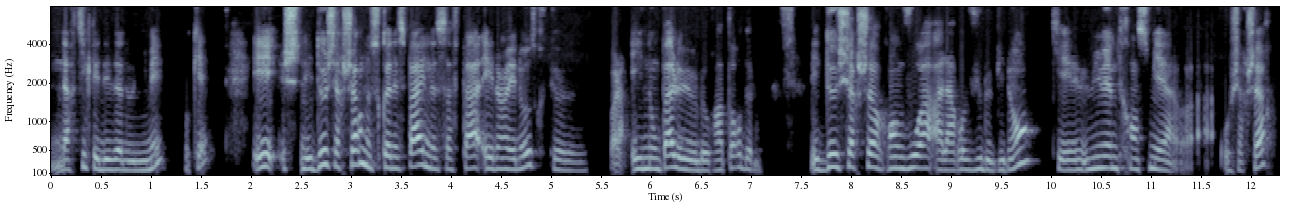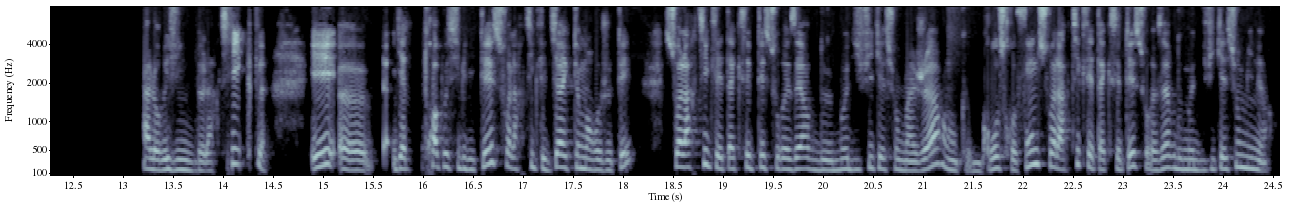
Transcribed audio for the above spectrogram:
l'article est désanonymé, ok. Et les deux chercheurs ne se connaissent pas, ils ne savent pas et l'un et l'autre que voilà, et ils n'ont pas le, rapport de l'un. Les deux chercheurs renvoient à la revue le bilan qui est lui-même transmis aux chercheurs à l'origine de l'article. Et euh, il y a trois possibilités. Soit l'article est directement rejeté, soit l'article est accepté sous réserve de modification majeure, donc une grosse refonte, soit l'article est accepté sous réserve de modification mineure.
